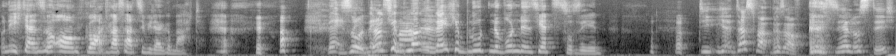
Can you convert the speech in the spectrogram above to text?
Und ich dann so, oh Gott, was hat sie wieder gemacht? So, welche, war, äh, welche blutende Wunde ist jetzt zu sehen? Die, ja, das war, pass auf, sehr lustig,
